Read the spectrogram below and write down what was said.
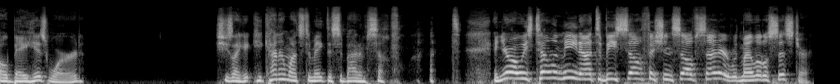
obey his word. She's like, he kind of wants to make this about himself a lot. And you're always telling me not to be selfish and self centered with my little sister.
